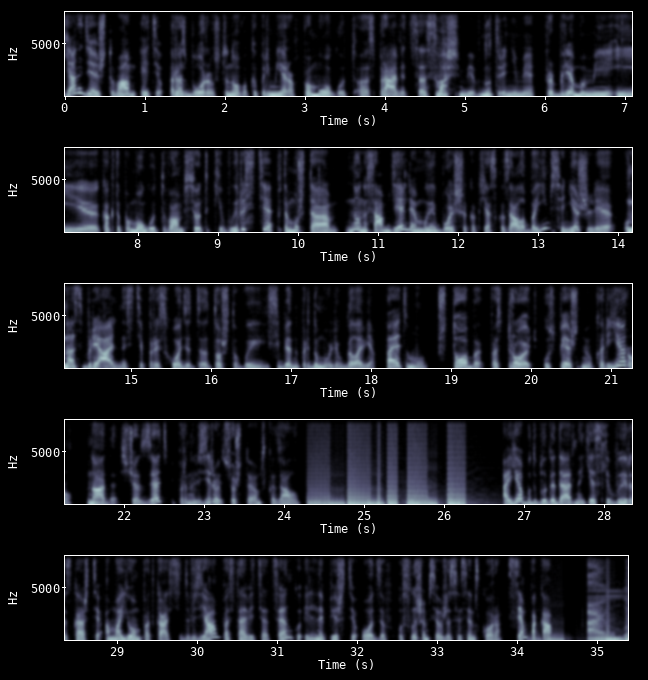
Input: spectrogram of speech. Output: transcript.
Я надеюсь, что вам эти разборы установок и примеров помогут э, справиться с вашими внутренними проблемами и как-то помогут вам все-таки вырасти, потому что, ну, на самом деле мы больше, как я сказала, боимся, нежели у нас в реальности происходит э, то, что вы себе напридумывали в голове. Поэтому, чтобы построить успешную карьеру, надо сейчас взять и проанализировать все, что я вам сказала. А я буду благодарна, если вы расскажете о моем подкасте друзьям, поставите оценку или напишите отзыв. Услышимся уже совсем скоро. Всем пока! I'm.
